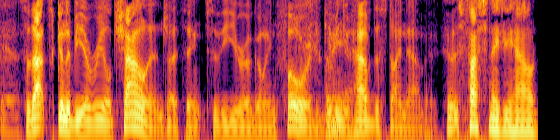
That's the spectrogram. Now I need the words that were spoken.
Yes. So that's going to be a real challenge, I think, to the euro going forward, given I mean, you have this dynamic. It was fascinating how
